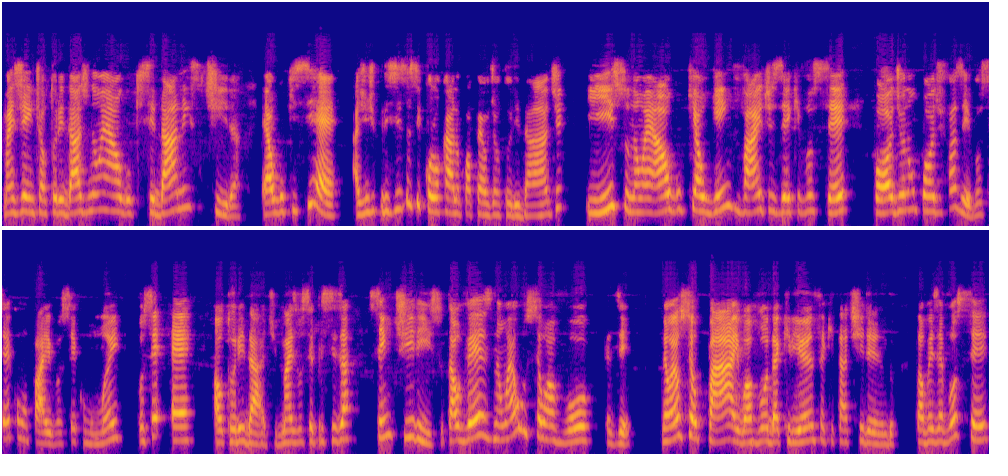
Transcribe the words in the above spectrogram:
Mas, gente, a autoridade não é algo que se dá nem se tira, é algo que se é. A gente precisa se colocar no papel de autoridade e isso não é algo que alguém vai dizer que você pode ou não pode fazer. Você, como pai, você, como mãe, você é autoridade, mas você precisa sentir isso. Talvez não é o seu avô, quer dizer, não é o seu pai, o avô da criança que está tirando. Talvez é você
